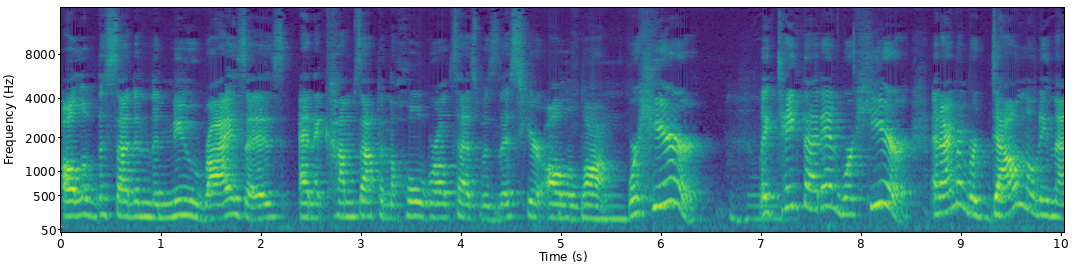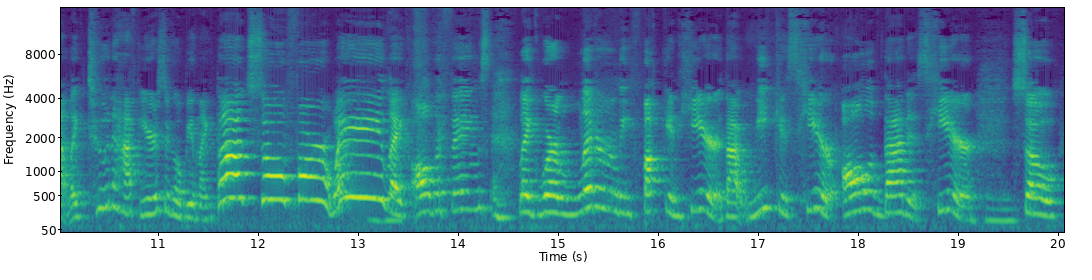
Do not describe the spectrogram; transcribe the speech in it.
all of the sudden the new rises and it comes up and the whole world says was this here all mm-hmm. along we're here mm-hmm. like take that in. We're here. And I remember downloading that like two and a half years ago, being like, that's so far away. Like all the things. Like we're literally fucking here. That week is here. All of that is here. Mm-hmm. So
